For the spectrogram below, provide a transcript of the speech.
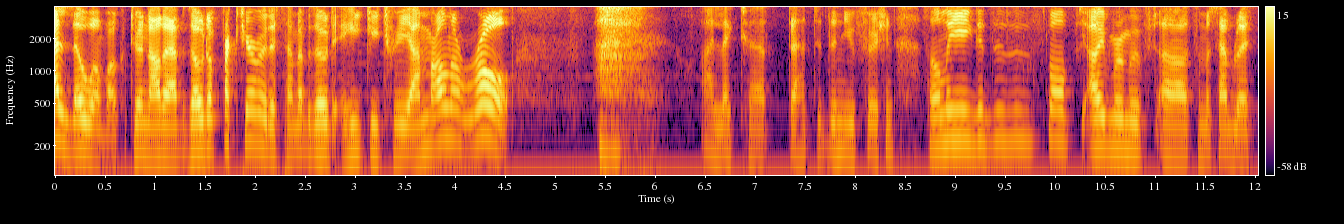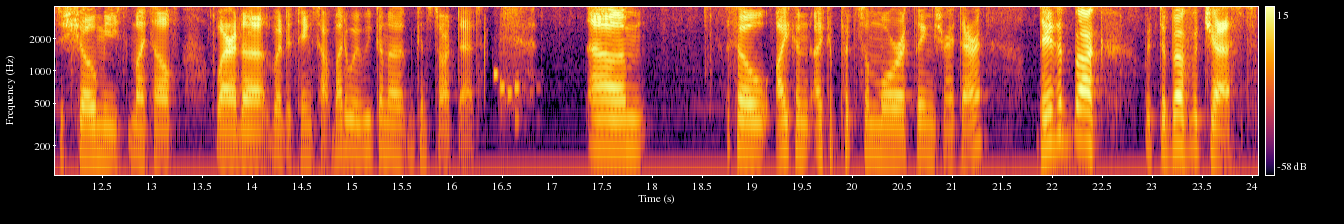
Hello and welcome to another episode of Factorio, this time episode 83. I'm on a roll. I like to have that the new version. Only the, small I removed uh, some assemblies to show me myself where the where the things are. By the way, we're gonna we can start that. Um, so I can I can put some more things right there. There's a bug with the buffer chest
